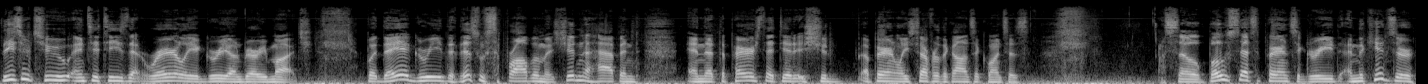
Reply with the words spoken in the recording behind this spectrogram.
These are two entities that rarely agree on very much. But they agreed that this was a problem, it shouldn't have happened, and that the parish that did it should apparently suffer the consequences. So both sets of parents agreed, and the kids are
